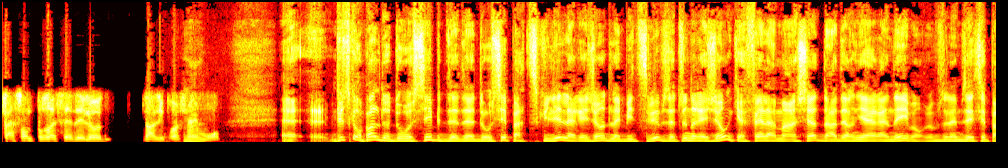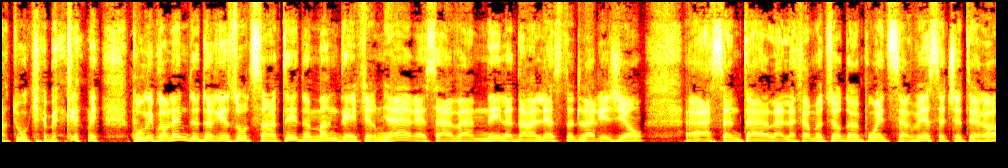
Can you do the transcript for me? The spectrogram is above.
façon de procéder-là dans les prochains mois. Euh, euh, puisqu'on parle de dossiers de, dossiers particuliers de la région de la vous êtes une région qui a fait la manchette dans la dernière année. Bon, vous allez me dire que c'est partout au Québec, mais pour les problèmes de, de, réseau de santé, de manque d'infirmières, ça avait amené là, dans l'est de la région à Sainte-Terre la, la, fermeture d'un point de service, etc.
